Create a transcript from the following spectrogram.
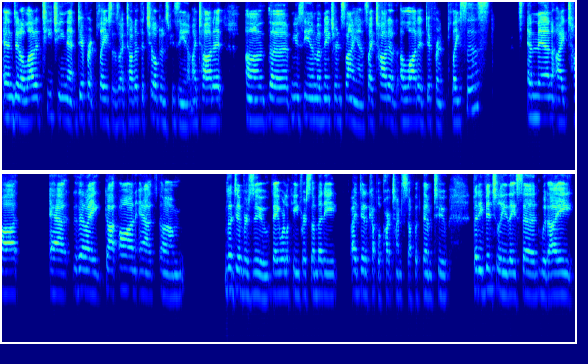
and did a lot of teaching at different places. I taught at the Children's Museum. I taught at uh, the Museum of Nature and Science. I taught at a lot of different places. And then I taught at, then I got on at um, the Denver Zoo. They were looking for somebody. I did a couple of part time stuff with them too, but eventually they said, "Would I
